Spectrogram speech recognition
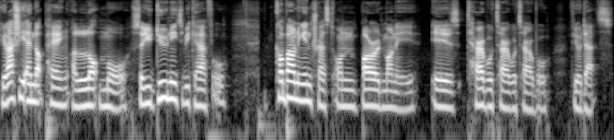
you can actually end up paying a lot more. So you do need to be careful. Compounding interest on borrowed money is terrible, terrible, terrible for your debts.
